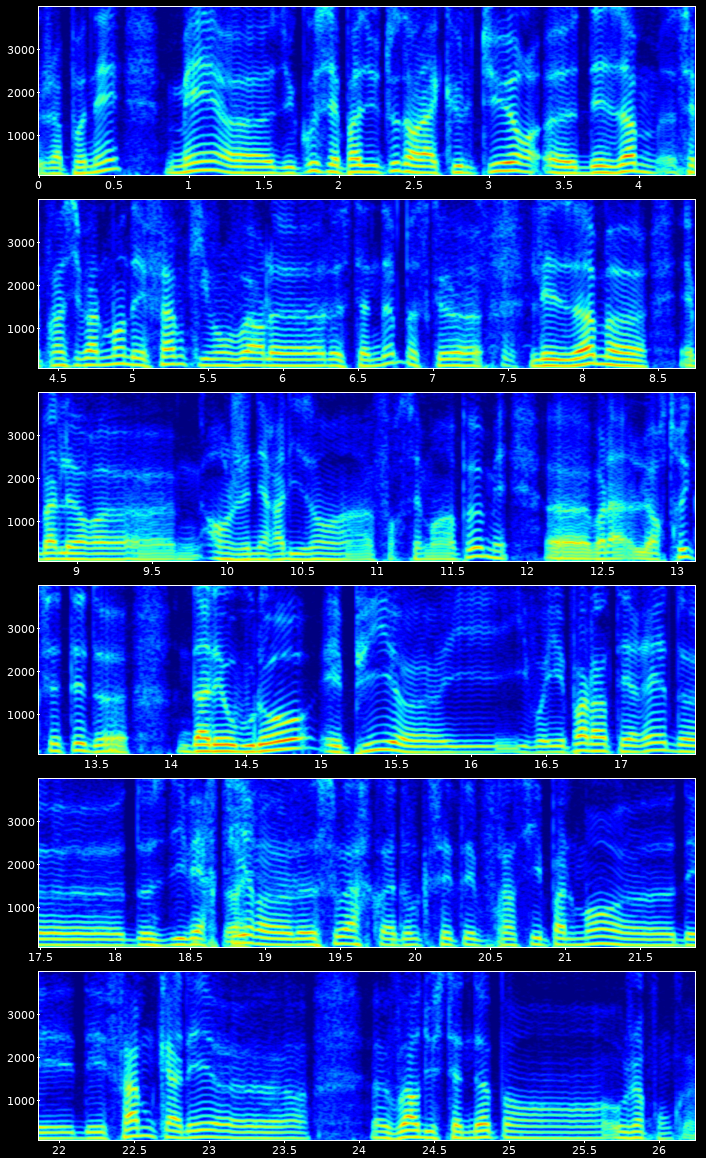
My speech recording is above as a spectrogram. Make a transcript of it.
japonais. Mais du coup, c'est pas du tout dans la culture des hommes. C'est principalement des femmes qui vont voir le, stand-up parce que les hommes, et eh ben leur, en généralisant hein, forcément un peu, mais voilà, leur truc, c'était d'aller au boulot. Et puis, ils ils voyaient pas l'intérêt de, de, se divertir euh, le soir. Quoi. Donc c'était principalement euh, des, des, femmes qui allaient euh, voir du stand-up au Japon. Quoi.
